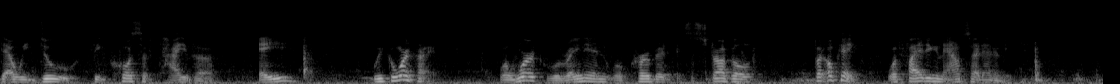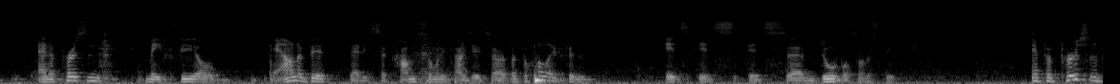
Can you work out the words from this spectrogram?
that we do because of taiva, a, we can work on it. We'll work, we'll rein in, we'll curb it. It's a struggle, but okay, we're fighting an outside enemy, and a person may feel down a bit, that he succumbs so many times to Yitzhar, but b'chol it's, it's, it's um, doable, so to speak. If a person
